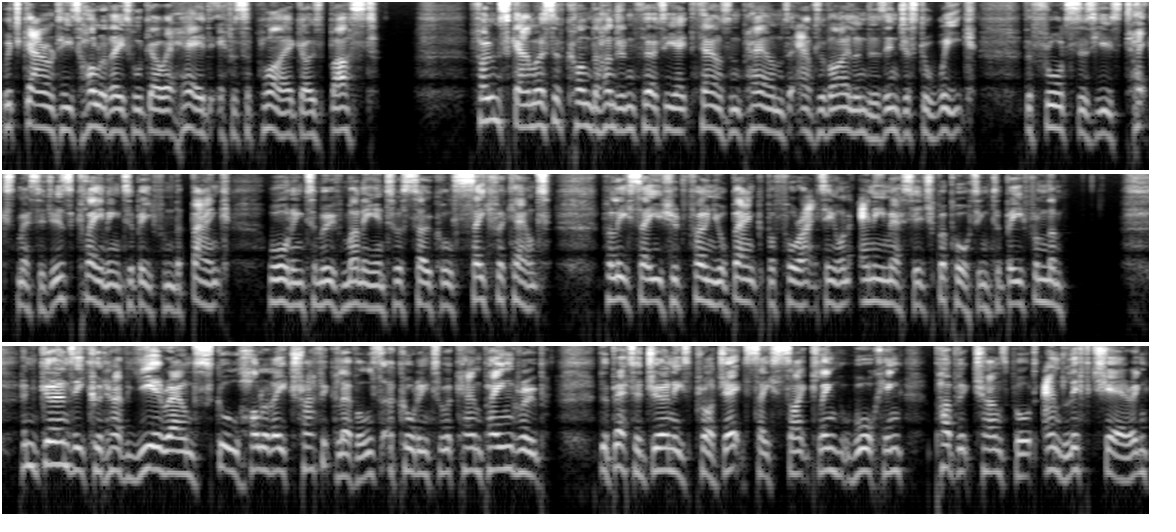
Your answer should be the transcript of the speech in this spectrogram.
which guarantees holidays will go ahead if a supplier goes bust. Phone scammers have conned £138,000 out of islanders in just a week. The fraudsters used text messages claiming to be from the bank, warning to move money into a so called safe account. Police say you should phone your bank before acting on any message purporting to be from them. And Guernsey could have year round school holiday traffic levels, according to a campaign group. The Better Journeys project say cycling, walking, public transport, and lift sharing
